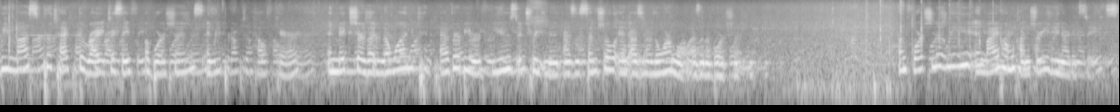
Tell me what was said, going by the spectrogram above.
We must protect the right to safe abortions and reproductive health care and make sure that no one can ever be refused a treatment as essential and as normal as an abortion. Unfortunately, in my home country, the United States,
